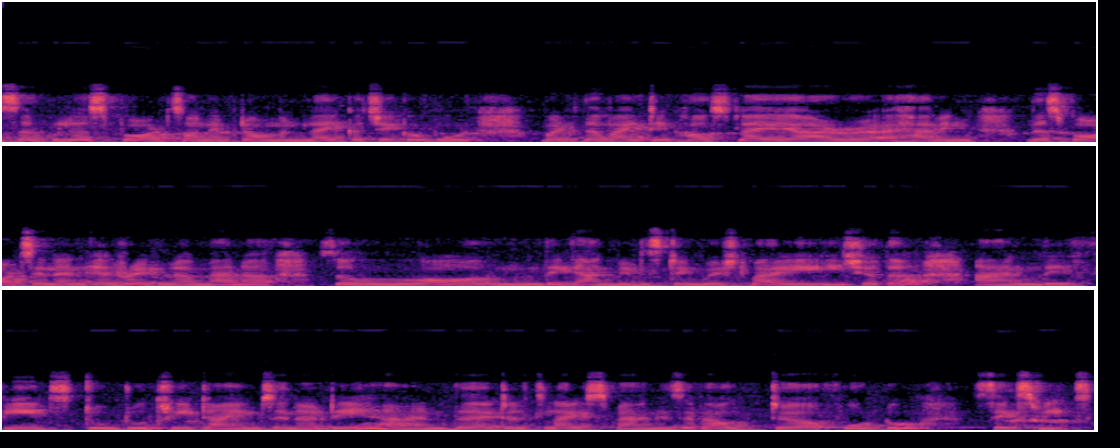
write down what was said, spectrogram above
circular spots on abdomen like a checkerboard but the biting housefly are having the spots in an irregular manner. So uh, they can be distinguished by each other. And they feed two to three times in a day and the adult lifespan is about uh, four to six weeks.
